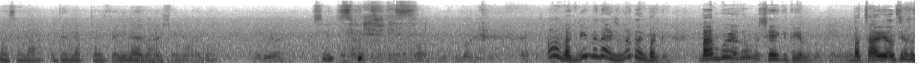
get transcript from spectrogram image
mesela. Ödev yapacağız diye yine enerjim vardı. Ama bak benim enerjim var da bak ben bu arada şey gibiyim. Batarya alacağım.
